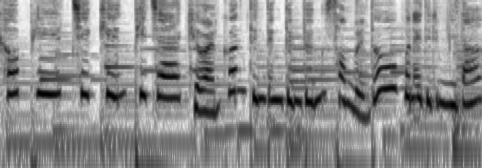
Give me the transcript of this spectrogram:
커피, 치킨, 피자, 교환권 등등등등 선물도 보내드립니다.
